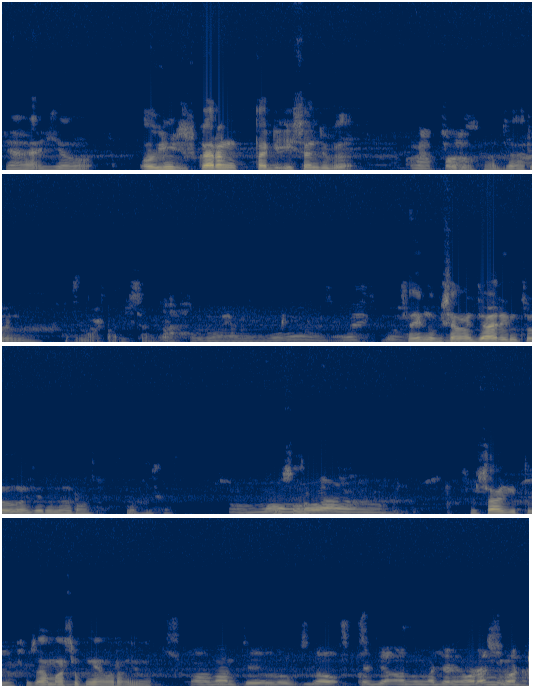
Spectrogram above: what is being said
Ya, iyo. Oh, ini sekarang tadi Isan juga apa suruh ngajarin. Kenapa Isan? ah. Saya nggak bisa ngajarin, cu, ngajarin orang. Nggak bisa. ngomong doang Susah gitu, susah masuknya orangnya. kalau nanti lu gak kerjaan lu ngajarin orang gimana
